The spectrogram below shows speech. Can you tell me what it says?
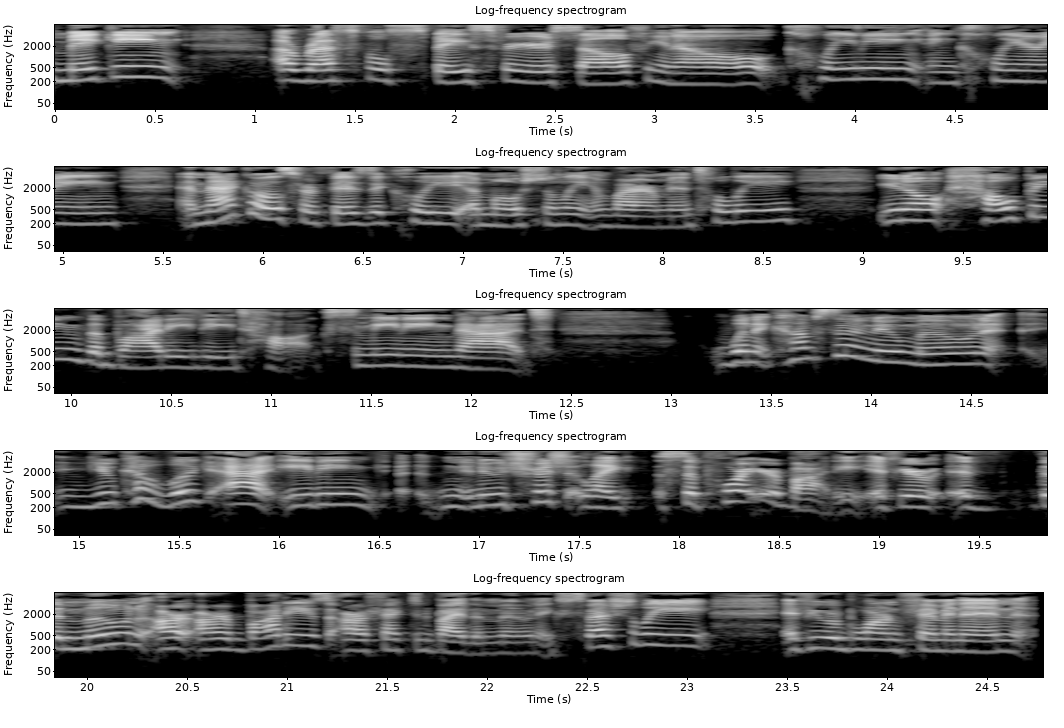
making a restful space for yourself, you know, cleaning and clearing. And that goes for physically, emotionally, environmentally, you know, helping the body detox, meaning that when it comes to the new moon, you can look at eating nutrition, like support your body. If you're, if the moon, our, our bodies are affected by the moon, especially if you were born feminine,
